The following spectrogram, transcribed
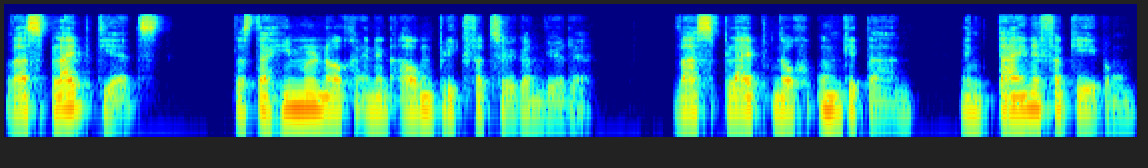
Was bleibt jetzt, dass der Himmel noch einen Augenblick verzögern würde? Was bleibt noch ungetan, wenn deine Vergebung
